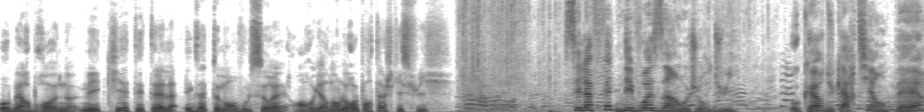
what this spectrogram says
Oberbronn. Mais qui était-elle exactement? Vous le saurez en regardant le reportage qui suit. C'est la fête des voisins aujourd'hui. Au cœur du quartier Ampère,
